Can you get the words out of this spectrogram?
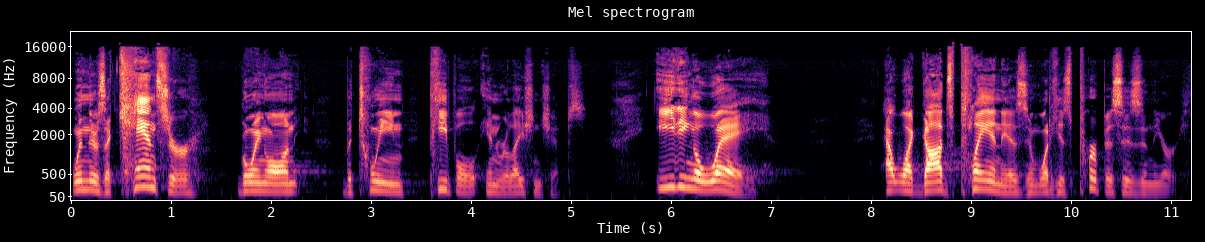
when there's a cancer going on between people in relationships, eating away at what God's plan is and what His purpose is in the earth.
